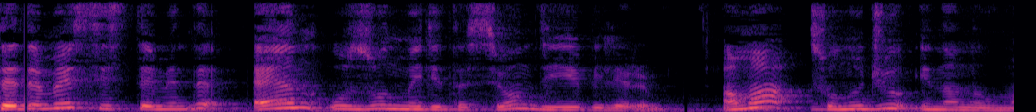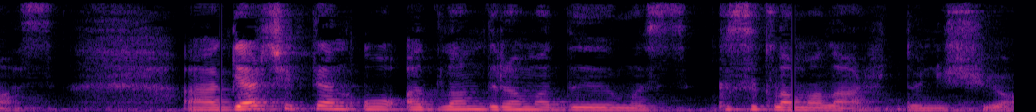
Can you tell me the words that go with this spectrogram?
TDM sisteminde en uzun meditasyon diyebilirim. Ama sonucu inanılmaz. Gerçekten o adlandıramadığımız kısıtlamalar dönüşüyor.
